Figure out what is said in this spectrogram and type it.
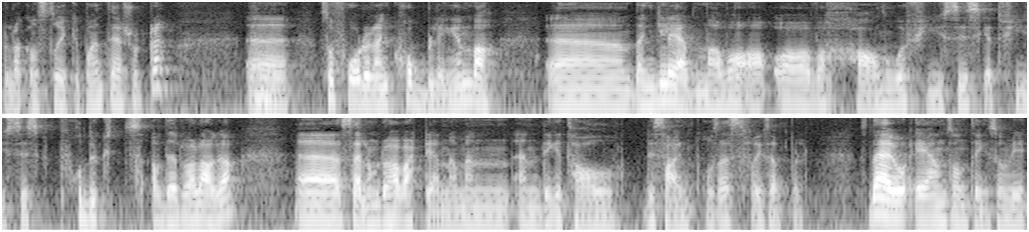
kan stryke på en T-skjorte, uh, mm. så får du den koblingen, da. Uh, den gleden av å, av å, ha noe fysisk, et fysisk produkt av det du har laga. Selv om du har vært gjennom en, en digital designprosess, f.eks. Så det er jo en sånn ting som vi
